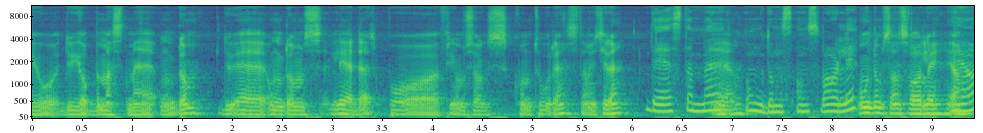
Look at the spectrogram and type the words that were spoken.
jo, du jobber mest med ungdom. Du er ungdomsleder på Friomsorgskontoret, stemmer ikke det? Det stemmer. Ja. Ungdomsansvarlig. Ungdomsansvarlig, ja. ja.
